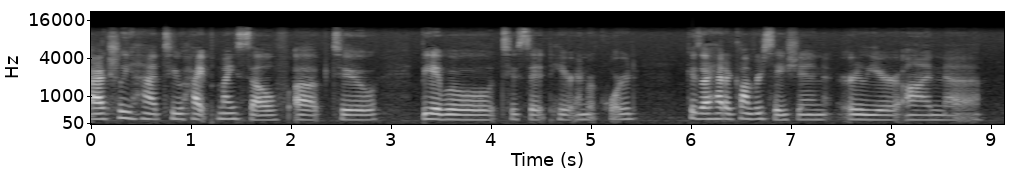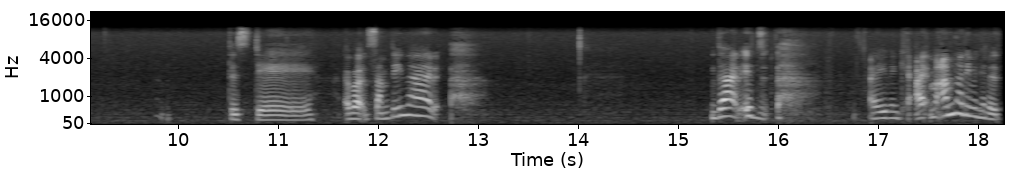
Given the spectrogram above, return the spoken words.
I actually had to hype myself up to be able to sit here and record because I had a conversation earlier on uh, this day about something that that it's I even can't I, I'm not even gonna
